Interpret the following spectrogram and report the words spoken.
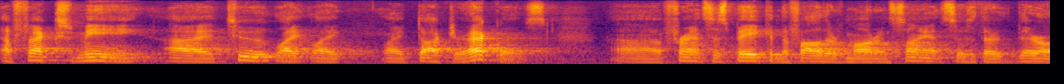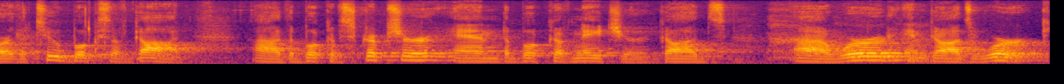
affects me uh, too, like, like, like Dr. Eccles. Uh, Francis Bacon, the father of modern science, says there, there are the two books of God uh, the book of Scripture and the book of nature, God's uh, word and God's work,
